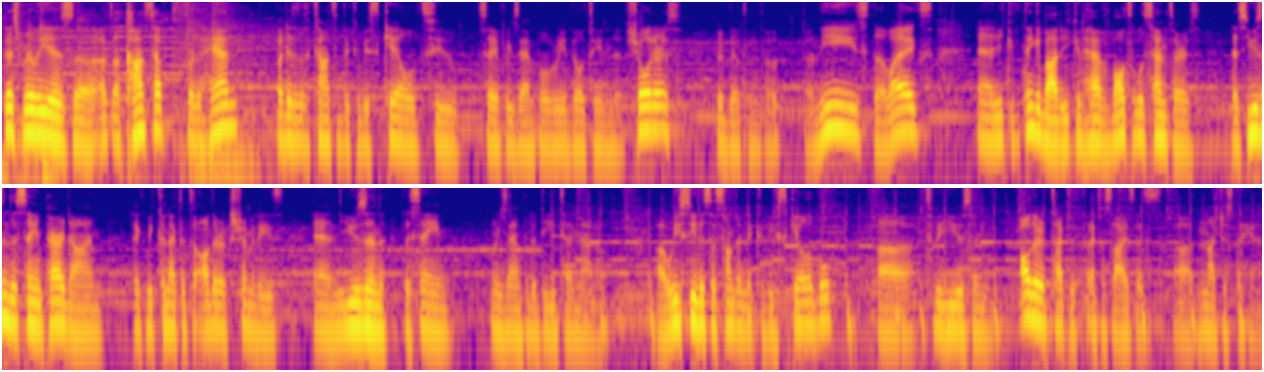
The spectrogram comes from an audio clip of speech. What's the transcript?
This really is a, a concept for the hand but it is a concept that could be scaled to, say, for example, rehabilitating the shoulders, rehabilitating the, the knees, the legs, and you can think about it, you can have multiple sensors that's using the same paradigm that can be connected to other extremities and using the same, for example, the DE10 Nano. Uh, we see this as something that could be scalable uh, to be used in other types of exercises, uh, not just the hand.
